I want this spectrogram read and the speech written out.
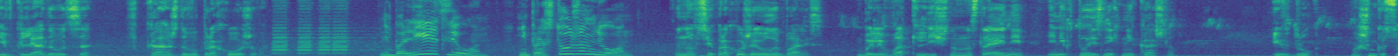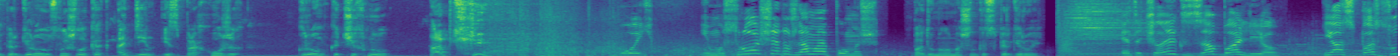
и вглядываться в каждого прохожего. Не болеет ли он? Не простужен ли он? Но все прохожие улыбались, были в отличном настроении, и никто из них не кашлял. И вдруг машинка супергероя услышала, как один из прохожих громко чихнул. Апчхи! Ой, ему срочно нужна моя помощь. Подумала машинка супергерой. Этот человек заболел. Я спасу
